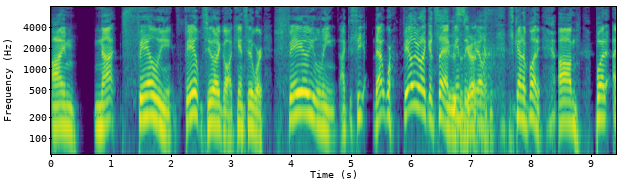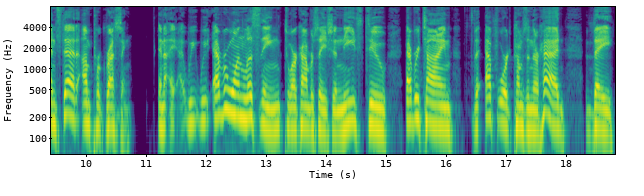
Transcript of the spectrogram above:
I'm not failing. Fail. See, there I go. I can't say the word failing. I can see that word failure. I can say. I can't say good. failing. It's kind of funny. Um, but instead, I'm progressing. And I, we, we, everyone listening to our conversation needs to every time the F word comes in their head, they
